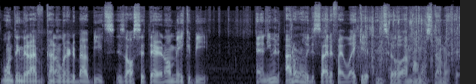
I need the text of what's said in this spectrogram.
one thing that I've kind of learned about beats is I'll sit there and I'll make a beat, and even I don't really decide if I like it until I'm almost done with it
